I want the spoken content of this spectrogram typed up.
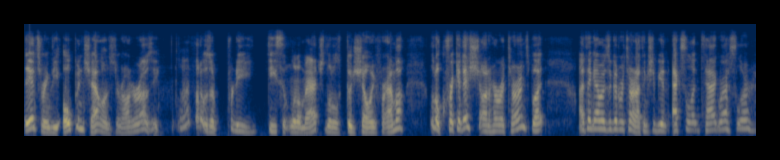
answering the open challenge to Ronda Rousey. I thought it was a pretty decent little match, a little good showing for Emma. A little cricketish on her returns, but I think Emma's a good return. I think she'd be an excellent tag wrestler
